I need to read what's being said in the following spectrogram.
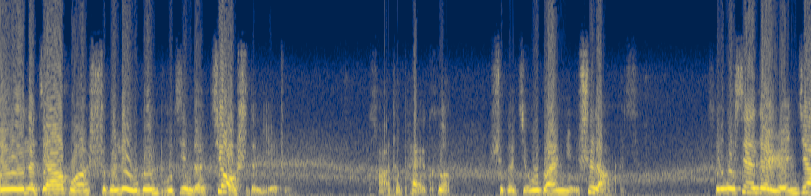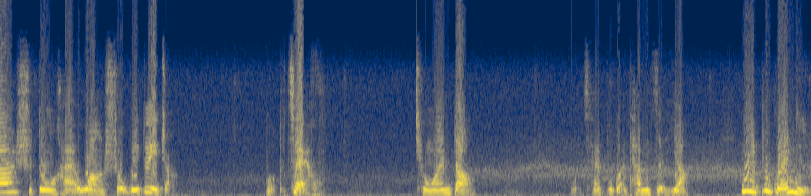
杰伦那家伙是个六根不净的教士的野种，卡特派克是个酒馆女士的儿子，结果现在人家是东海望守备队长。我不在乎，琼恩道，我才不管他们怎样，我也不管你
